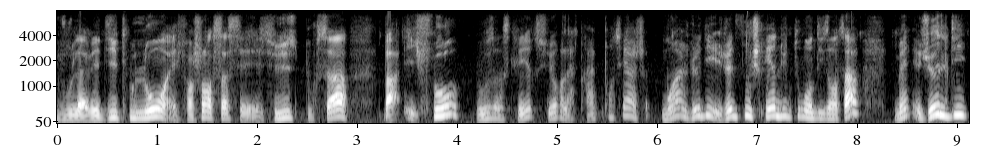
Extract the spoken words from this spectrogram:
Vous l'avez dit tout le long, et franchement, ça c'est juste pour ça. Bah, il faut vous inscrire sur la track.ch. Moi, je le dis, je ne touche rien du tout en disant ça, mais je le dis,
